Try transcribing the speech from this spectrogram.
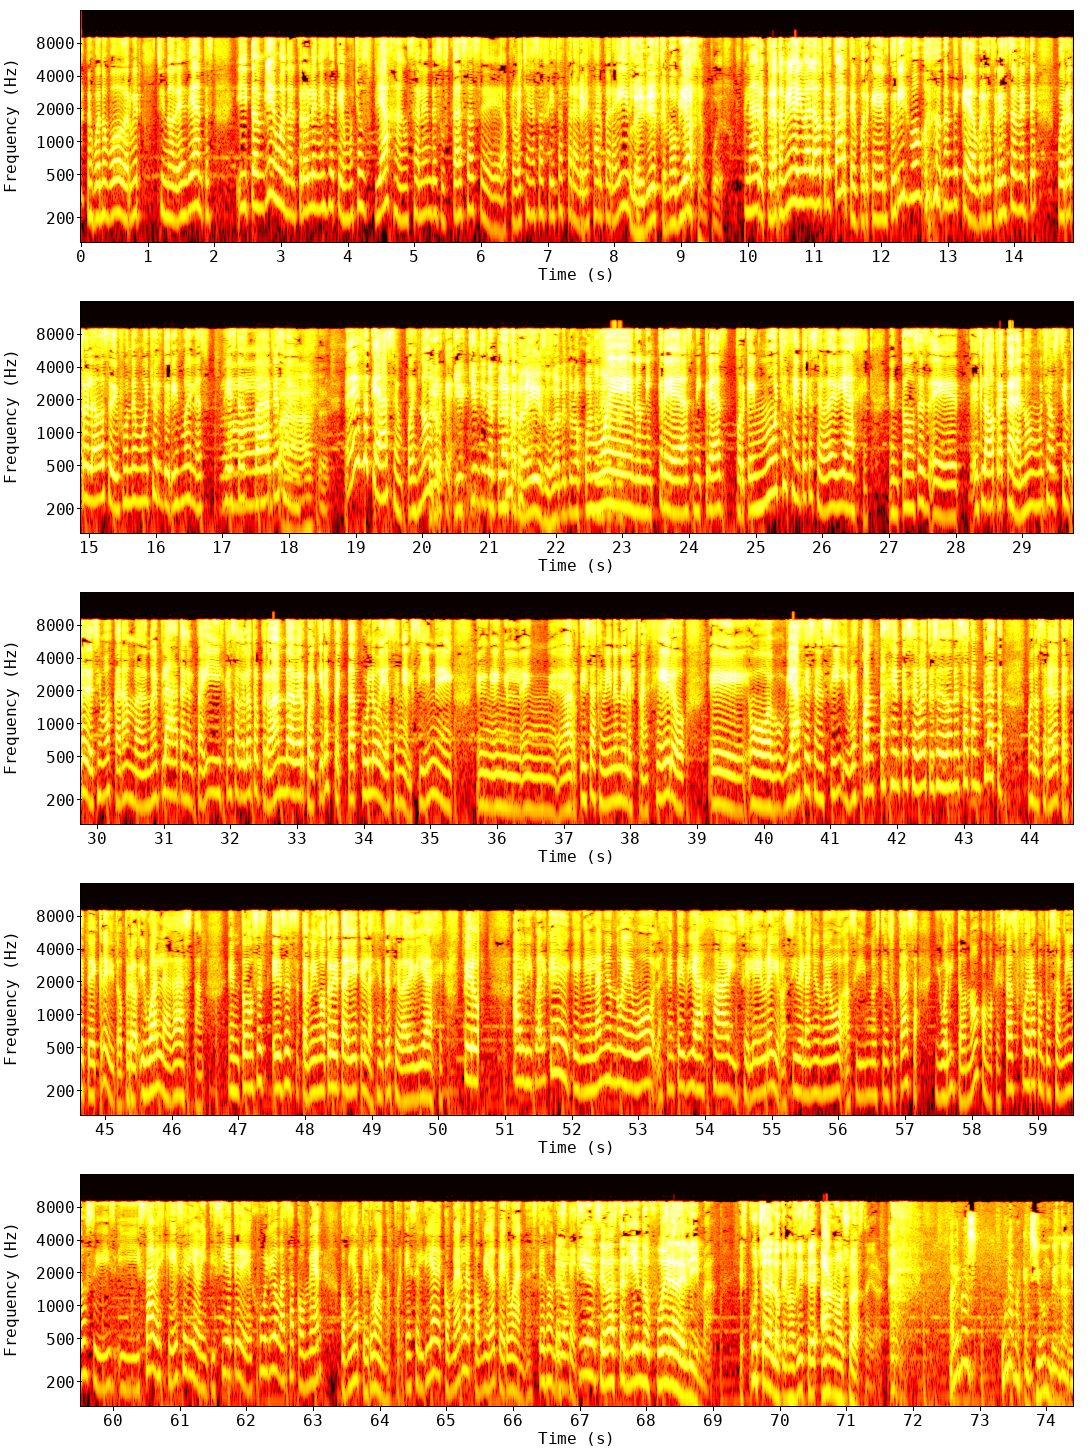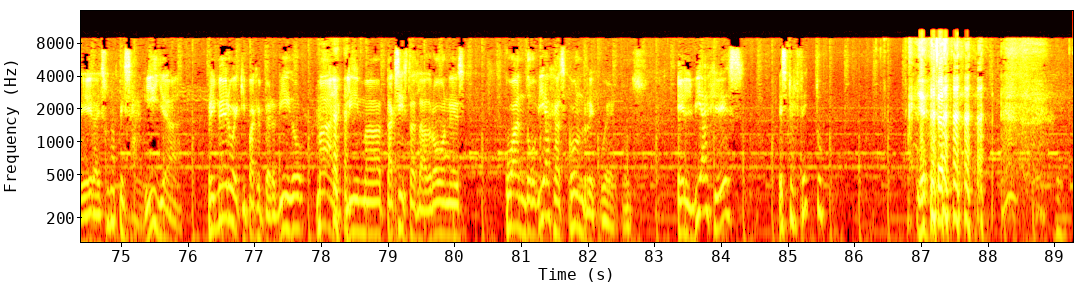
Después no puedo dormir, sino desde antes. Y también, bueno, el problema es de que muchos viajan, salen de sus casas, eh, aprovechan esas fiestas para viajar, para irse. La idea es que no viajen, pues. Claro, pero también ahí va la otra parte, porque el turismo, ¿dónde queda? Porque precisamente por otro lado se difunde mucho el turismo en las fiestas No patrias. en-. Es lo que hacen, pues, ¿no? Pero porque ¿quién, tiene plata para irse? Solamente unos cuantos. bueno, ni creas, ni creas, porque hay mucha gente que se va de viaje. Entonces, eh, es la otra cara, ¿no? Muchos siempre decimos, caramba, no hay plata en el país, que eso, que el otro, pero anda a ver cualquier espectáculo, ya sea en el cine, en, en, el- en, eh, artistas que vienen del extranjero, eh, o viajes en sí, y ves cuánta gente se va y tú dices, ¿de dónde sacan plata? Bueno, será la tarjeta de crédito, pero igual la gastan. Entonces, ese es también otro detalle que la gente se va de viaje. Pero al igual que, que en el año nuevo, la gente viaja y celebra y recibe el año nuevo así no esté en su casa. Igualito, ¿no? Como que estás fuera con tus amigos y, y sabes que ese día 27 de julio vas a comer comida peruana, porque es el día de comer la comida peruana, estés donde Pero estés. ¿quién se va a estar yendo fuera de Lima? Escucha lo que nos dice Arnold Schwarzenegger. Además, una vacación verdadera es una pesadilla. Primero equipaje perdido, mal clima, taxistas ladrones. Cuando viajas con recuerdos, el viaje es es perfecto. ¿Y?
